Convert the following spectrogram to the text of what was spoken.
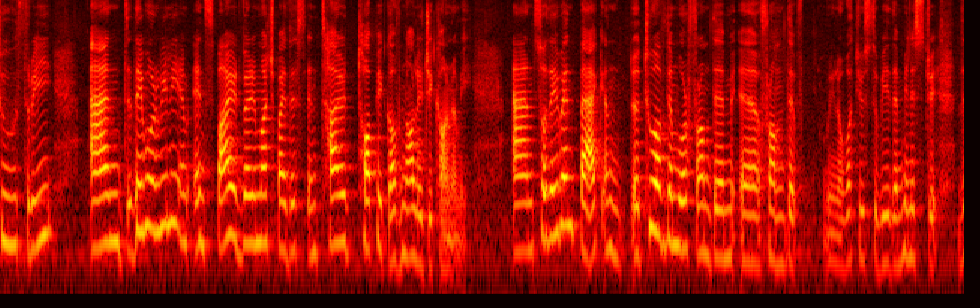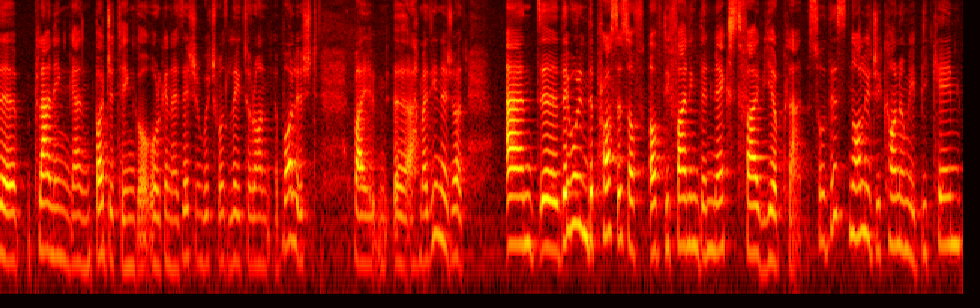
two, three. And they were really inspired very much by this entire topic of knowledge economy. And so they went back, and uh, two of them were from the, uh, from the you know, what used to be the ministry, the planning and budgeting organization, which was later on abolished by uh, Ahmadinejad. And uh, they were in the process of, of defining the next five year plan. So this knowledge economy became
